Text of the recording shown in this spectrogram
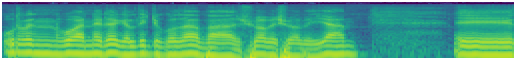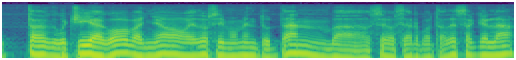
urren goan ere geldituko da, ba, suabe suabe ja, eta gutxiago, baino edozi momentutan, ba, zeo zer bota dezakela,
